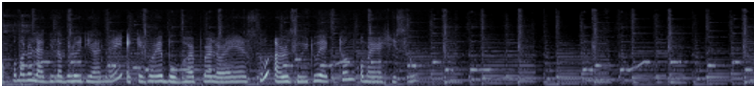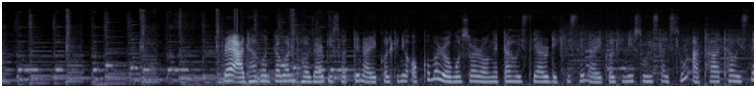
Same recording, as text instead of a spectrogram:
অকণমানো লাগি যাবলৈ দিয়া নাই একেবাৰে বহুৱাৰ পৰা লৰাই আছোঁ আৰু জুইটো একদম কমাই ৰাখিছোঁ। প্ৰায় আধা ঘণ্টামান ভজাৰ পিছতে নাৰিকলখিনি অকণমান ৰঙচুৱা ৰং এটা হৈছে আৰু দেখিছে নাৰিকলখিনি চুই চাইছোঁ আঠা আঠা হৈছে।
